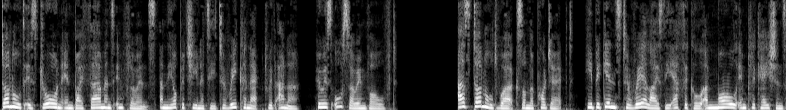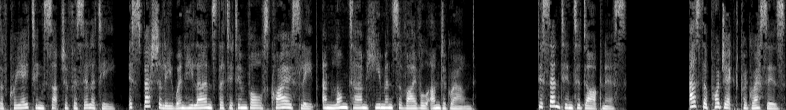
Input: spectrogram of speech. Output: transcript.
Donald is drawn in by Thurman's influence and the opportunity to reconnect with Anna, who is also involved. As Donald works on the project, he begins to realize the ethical and moral implications of creating such a facility, especially when he learns that it involves cryosleep and long-term human survival underground. Descent into darkness. As the project progresses,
